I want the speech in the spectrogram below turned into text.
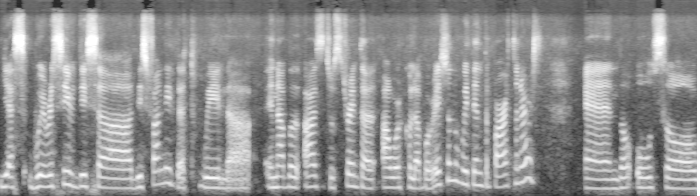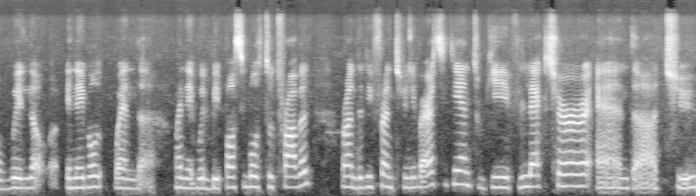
Yes, we received this uh, this funding that will uh, enable us to strengthen our collaboration within the partners and also will enable when the, when it will be possible to travel around the different university and to give lecture and uh, to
